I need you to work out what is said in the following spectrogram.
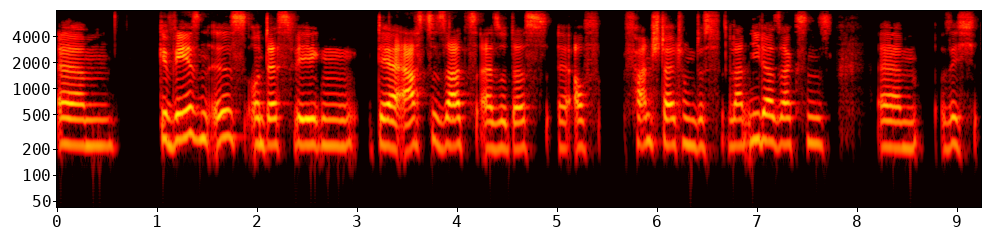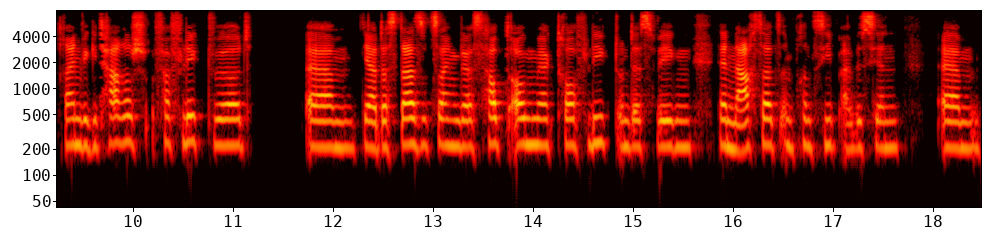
ähm, gewesen ist und deswegen der erste Satz, also dass äh, auf Veranstaltungen des Land Niedersachsens ähm, sich rein vegetarisch verpflegt wird, ähm, ja, dass da sozusagen das Hauptaugenmerk drauf liegt und deswegen der Nachsatz im Prinzip ein bisschen ähm,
